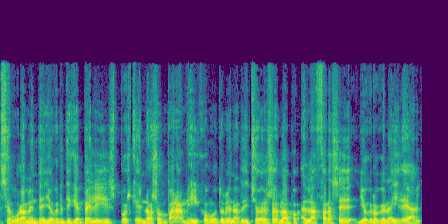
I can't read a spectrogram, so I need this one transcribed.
seguramente yo critique pelis, pues que no son para mí, como tú bien has dicho. Eso es la, frase, yo creo que la ideal.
